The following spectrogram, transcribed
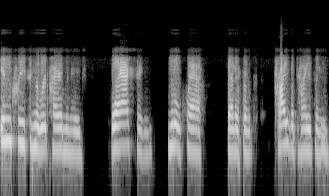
increasing the retirement age, slashing middle class benefits, privatizing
